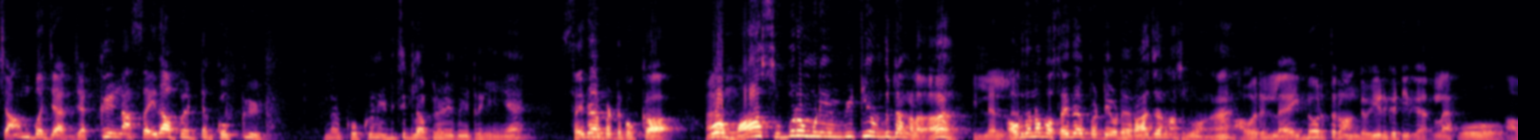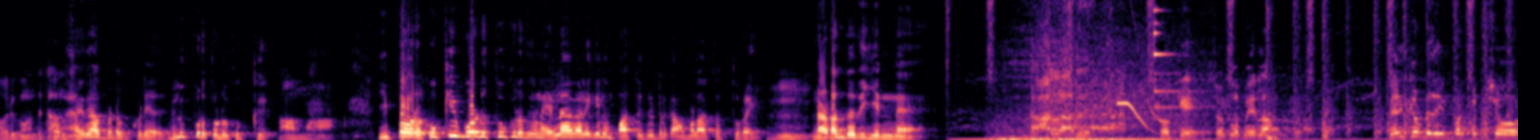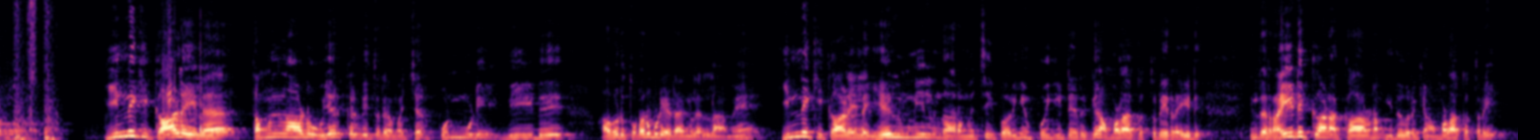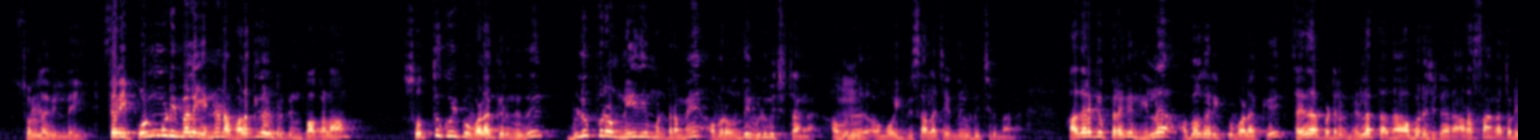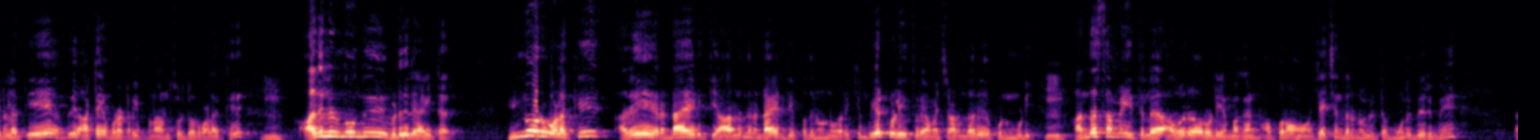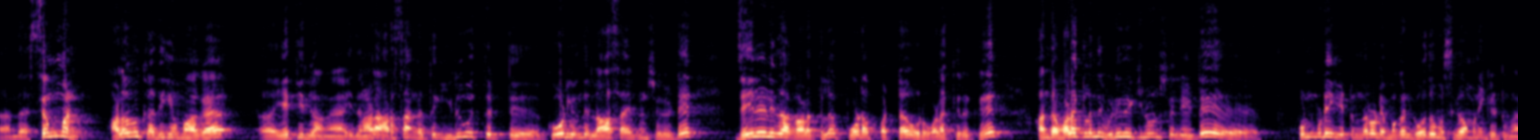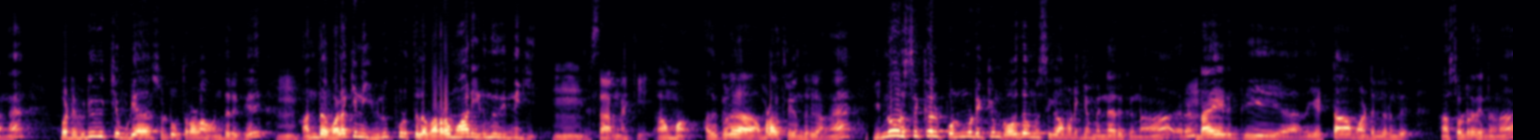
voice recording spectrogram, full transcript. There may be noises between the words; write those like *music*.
சாம்பஜார் jug நான் சைதாப்பேட்டை கொக்கு. என்ன கொக்குன்னு இடிச்சிட்டுலாம் பின்னாடி போயிட்டு இருக்கீங்க? சைதாப்பேட்டை கொக்கா? ஓ மா சுப்பிரமணியம் வீட்லயே வந்துட்டாங்களா? இல்ல இல்ல. அவர் தானப்பா சைதாப்பேட்டையோட ராஜான்லாம் சொல்லுவாங்க. அவர் இல்ல இன்னொருத்தரும் அங்க வீடு கட்டியிருக்காருல்ல. ஓ. அவருக்கும் அவர் வந்துட்டாங்க சைதாப்பேட்டை கொக்கு கிடையாது விழுப்புரத்தோட கொக்கு. ஆமா. இப்போ அவரை கொக்கி போட்டு தூக்குறதுக்கான எல்லா வேலைகளும் பார்த்துக்கிட்டு இருக்க அமலாக்கத்துறை. ம். நடந்தது என்ன? ஓகே ஷோக்குள்ள போயிடலாம். Welcome to the imperfect show இன்னைக்கு காலையில தமிழ்நாடு உயர்கல்வித்துறை அமைச்சர் பொன்முடி வீடு அவர் தொடர்புடைய இடங்கள் எல்லாமே இன்னைக்கு காலையில ஏழு மணியிலிருந்து ஆரம்பிச்சு இப்போ வரைக்கும் போய்கிட்டே இருக்கு அமலாக்கத்துறை ரைடு. இந்த ரைடுக்கான காரணம் இது வரைக்கும் அமலாக்கத்துறை சொல்லவில்லை. சரி பொன்முடி மேல என்னென்ன வழக்குகள் இருக்குன்னு பார்க்கலாம். சொத்து குவிப்பு வழக்கு இருந்தது. விழுப்புரம் நீதிமன்றமே அவரை வந்து விடுவிச்சுட்டாங்க. அவரு அவங்க ஒய்ஃப் விசாலா சேர்ந்து விடுவிச்சிருந்தாங்க. அதற்கு பிறகு நில அபகரிப்பு வழக்கு சைதாப்பேட்டையில் நிலத்தை வந்து அபகரிச்சிட்டாரு. அரசாங்கத்தோட நிலத்தையே வந்து அட்டையை போட ட்ரை பண்ணாருன்னு சொல்லிட்டு ஒரு வழக்கு. அதிலிருந்தும் வந்து விடுதலை ஆயிட்டார். இன்னொரு வழக்கு அதே ரெண்டாயிரத்தி ஆறுலேருந்து ரெண்டாயிரத்தி பதினொன்று வரைக்கும் உயர்கல்வித்துறை அமைச்சராக இருந்தார் பொன்முடி. அந்த சமயத்தில் அவர் அவருடைய மகன் அப்புறம் ஜெயச்சந்திரன் உள்ளிட்ட மூணு பேருமே அந்த செம்மண் அளவுக்கு அதிகமாக அஹ், ஏத்திருக்காங்க. இதனால அரசாங்கத்துக்கு இருபத்தெட்டு கோடி வந்து லாஸ் ஆயிருக்குன்னு சொல்லிட்டு ஜெயலலிதா காலத்துல போடப்பட்ட ஒரு வழக்கு இருக்கு. அந்த வழக்குல இருந்து விடுவிக்கணும்னு சொல்லிட்டு பொன்முடி கேட்டிருந்தாரு அவருடைய மகன் கௌதம சிகாமணி கேட்டிருந்தாங்க. பட் விடுவிக்க முடியாதுன்னு சொல்லிட்டு உத்தரவுலாம் வந்திருக்கு. அந்த வழக்கு இன்னைக்கு விழுப்புரத்துல வர்ற மாதிரி இருந்தது இன்னைக்கு. விசாரணைக்கு. ஆமா அதுக்குள்ள அமலாக்கத்துறை வந்திருக்காங்க. இன்னொரு சிக்கல் பொன்முடிக்கும் கௌதம சிகாமணிக்கும் என்ன இருக்குன்னா ரெண்டாயிரத்தி அந்த எட்டாம் ஆண்டுல இருந்து நான் சொல்றது என்னன்னா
